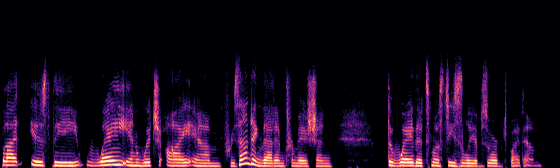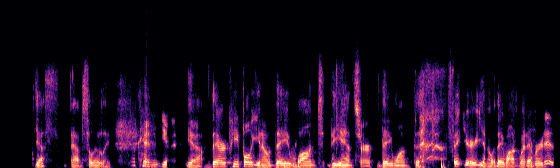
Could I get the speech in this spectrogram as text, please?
But is the way in which I am presenting that information the way that's most easily absorbed by them. Yes, absolutely. Okay. And yeah, yeah, there are people, you know, they want the answer. They want the figure, you know, they want whatever it is,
